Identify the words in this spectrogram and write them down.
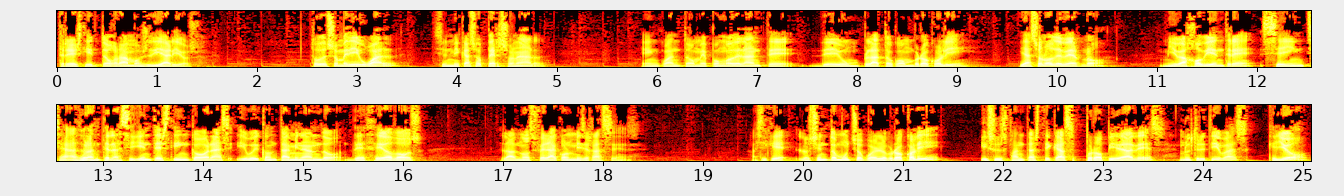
300 gramos diarios. Todo eso me da igual si en mi caso personal, en cuanto me pongo delante de un plato con brócoli, ya solo de verlo, mi bajo vientre se hincha durante las siguientes 5 horas y voy contaminando de CO2 la atmósfera con mis gases. Así que lo siento mucho por el brócoli y sus fantásticas propiedades nutritivas que yo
